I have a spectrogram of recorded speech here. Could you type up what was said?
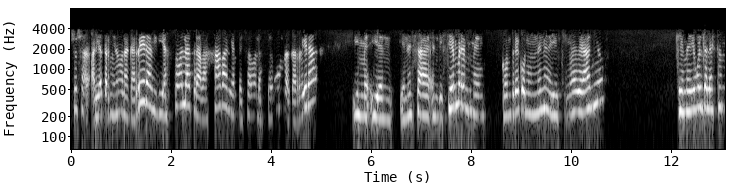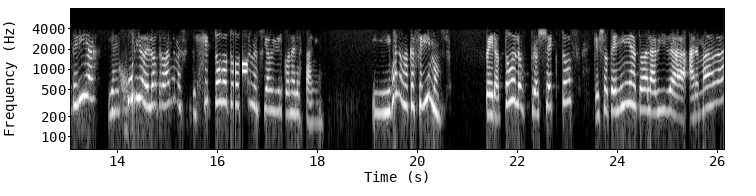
yo ya había terminado la carrera, vivía sola, trabajaba, había empezado la segunda carrera y, me, y, en, y en esa en diciembre me encontré con un nene de 19 años que me dio vuelta a la estantería y en julio del otro año me dejé todo, todo, todo y me fui a vivir con él a España. Y bueno, acá seguimos. Pero todos los proyectos que yo tenía, toda la vida armada,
